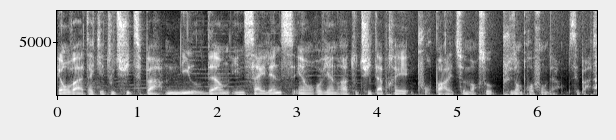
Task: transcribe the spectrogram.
Et on va attaquer tout de suite par Kneel Down in Silence et on reviendra tout de suite après pour parler de ce morceau plus en profondeur. C'est parti.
